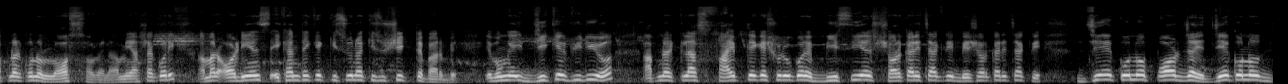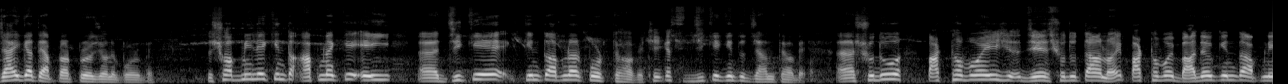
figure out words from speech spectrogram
আপনার কোনো লস হবে না। আমি আশা করি আমার অডিয়েন্স এখান থেকে কিছু না কিছু শিখতে পারবে। এবং এই জিকে ভিডিও আপনার ক্লাস ফাইভ থেকে শুরু করে বিসিএস সরকারি চাকরি, বেসরকারি চাকরি, যে কোনো পর্যায়ে, যে কোনো জায়গাতে আপনার প্রয়োজনে পড়বে। তো সব মিলে কিন্তু আপনাকে এই জিকে কিন্তু আপনার পড়তে হবে, ঠিক আছে? জিকে কিন্তু জানতে হবে। শুধু পাঠ্য বই যে শুধু তা নয়, পাঠ্য বই বাদেও কিন্তু আপনি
